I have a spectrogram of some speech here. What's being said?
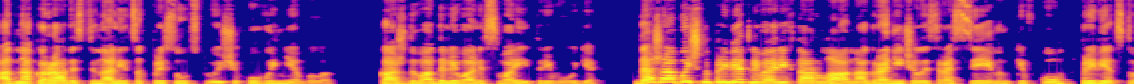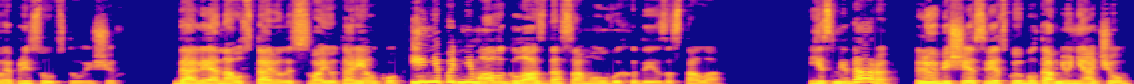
однако радости на лицах присутствующих, увы, не было. Каждого одолевали свои тревоги. Даже обычно приветливая Рихта Орлана ограничилась рассеянным кивком, приветствуя присутствующих. Далее она уставилась в свою тарелку и не поднимала глаз до самого выхода из-за стола. Есмидара, любящая светскую болтовню ни о чем,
